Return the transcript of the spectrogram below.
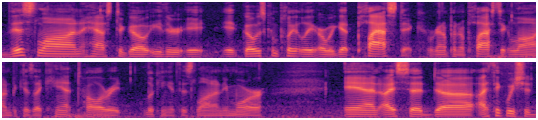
this lawn has to go. Either it, it goes completely or we get plastic. We're going to put in a plastic lawn because I can't tolerate looking at this lawn anymore. And I said, uh, I think we should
